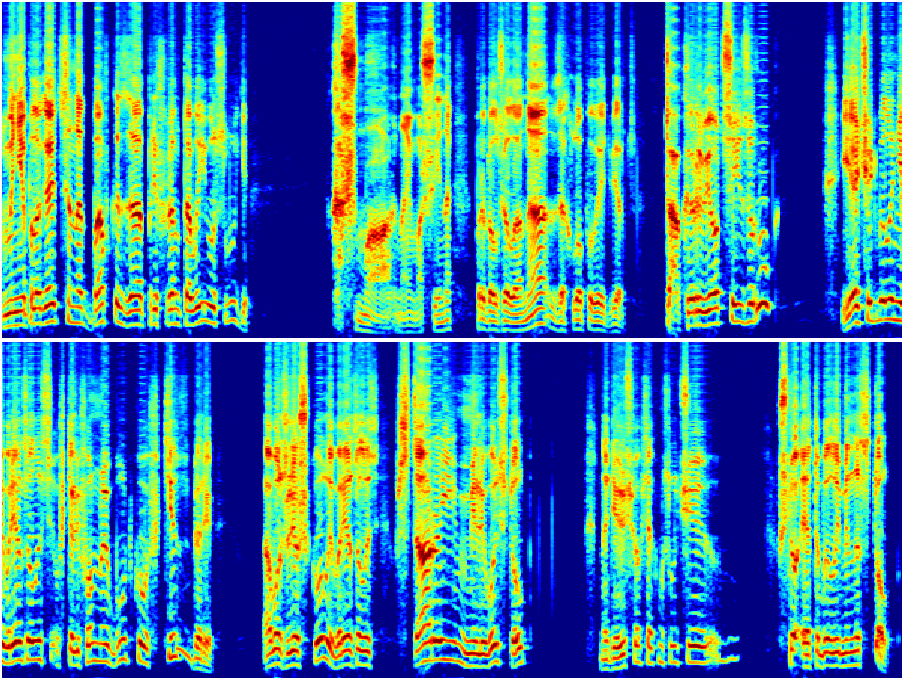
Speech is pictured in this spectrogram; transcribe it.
Мне полагается надбавка за прифронтовые услуги». «Кошмарная машина!» — продолжала она, захлопывая дверцу. «Так и рвется из рук. Я чуть было не врезалась в телефонную будку в Кисбери, а возле школы врезалась в старый мелевой столб. Надеюсь, во всяком случае, что это был именно столб.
